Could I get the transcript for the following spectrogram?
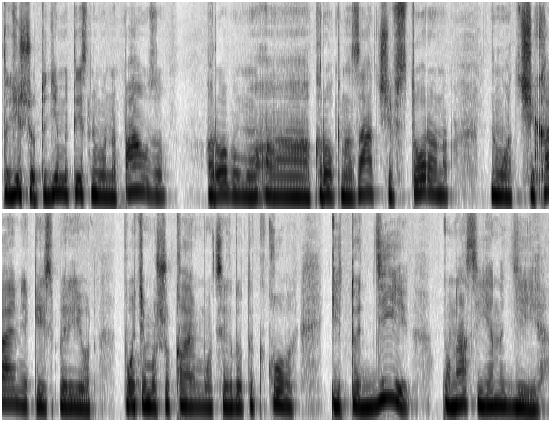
Тоді що? Тоді ми тиснемо на паузу, робимо а, крок назад чи в сторону, ну, от, чекаємо якийсь період, потім шукаємо цих дотикових. І тоді у нас є надія.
